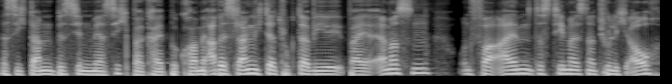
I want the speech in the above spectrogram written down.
dass ich dann ein bisschen mehr Sichtbarkeit bekomme. Aber es lang nicht der Druck da wie bei Amazon. Und vor allem das Thema ist natürlich auch,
